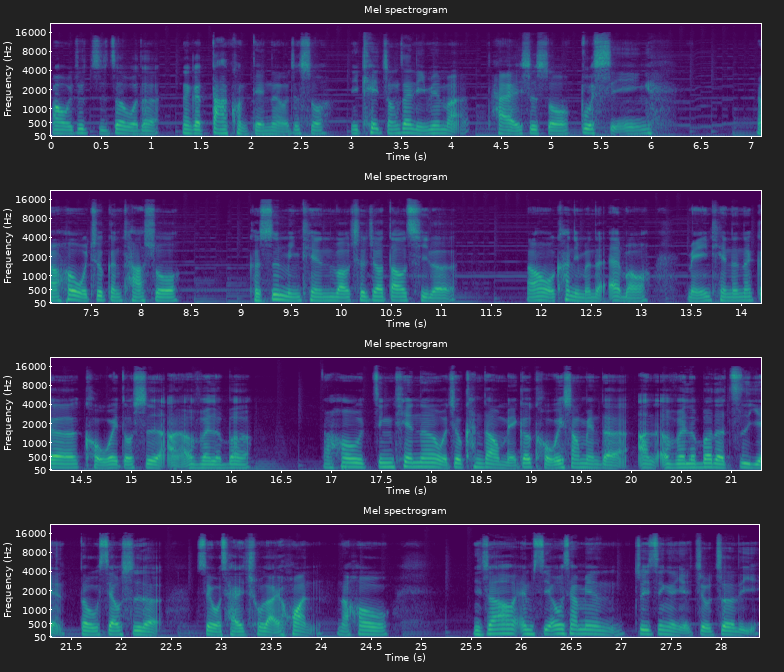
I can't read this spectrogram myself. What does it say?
然后我就指着我的那个大款店呢，我就说你可以装在里面嘛，他还是说不行。然后我就跟他说，可是明天 voucher 就要到期了，然后我看你们的 app 哦。每一天的那个口味都是 unavailable，然后今天呢，我就看到每个口味上面的 unavailable 的字眼都消失了，所以我才出来换。然后你知道 MCO 下面最近的也就这里，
